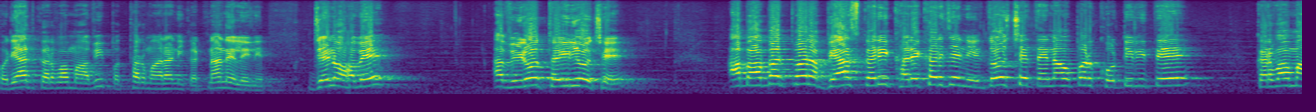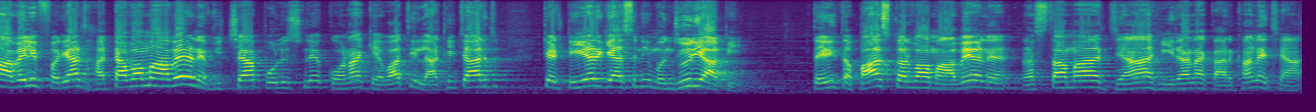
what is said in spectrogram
ફરિયાદ કરવામાં આવી પથ્થરમારાની ઘટનાને લઈને. જેનો હવે આ વિરોધ થઈ રહ્યો છે. આ બાબત પર અભ્યાસ કરી ખરેખર જે નિર્દોષ છે તેના ઉપર ખોટી રીતે કરવામાં આવેલી ફરિયાદ હટાવવામાં આવે અને વિછા પોલીસને કોના કહેવાથી લાઠીચાર્જ કે ટીયર ગેસની મંજૂરી આપી. તેની તપાસ કરવામાં આવે અને રસ્તામાં જ્યાં હીરાના કારખાને થયા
